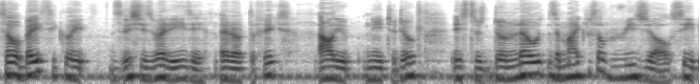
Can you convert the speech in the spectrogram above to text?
So basically this is very easy error to fix, all you need to do is to download the Microsoft Visual C++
